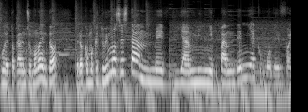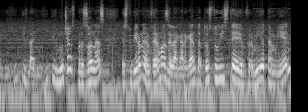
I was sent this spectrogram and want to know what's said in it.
pude tocar en su momento. Pero como que tuvimos esta media mini pandemia como de faringitis, laringitis. Muchas personas estuvieron enfermas de la garganta. ¿Tú estuviste enfermillo también?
